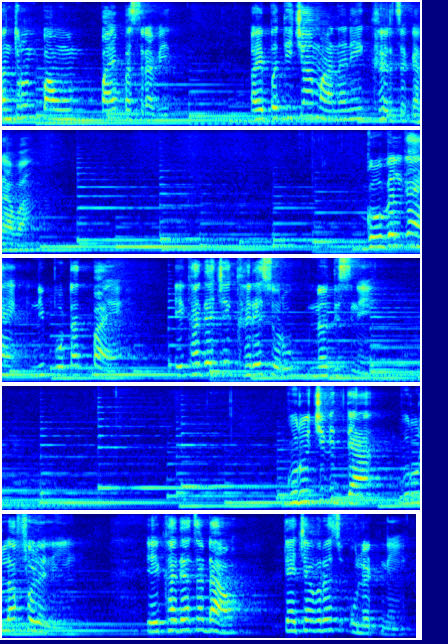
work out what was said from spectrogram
अंतरून पाहून पाय पसरावेत. ऐपतीच्या मानाने खर्च करावा. गोगलगाय नि पोटात पाय एखाद्याचे खरे स्वरूप न दिसणे. गुरुची विद्या गुरुला फळली एखाद्याचा डाव त्याच्यावरच उलटणे.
